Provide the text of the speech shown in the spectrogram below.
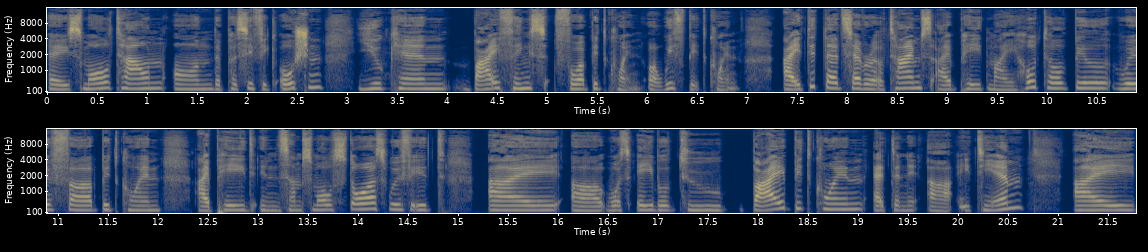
a small town on the Pacific Ocean. You can buy things for Bitcoin or with Bitcoin. I did that several times. I paid my hotel bill with uh, Bitcoin. I paid in some small stores with it. I uh, was able to buy Bitcoin at an uh, ATM. I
